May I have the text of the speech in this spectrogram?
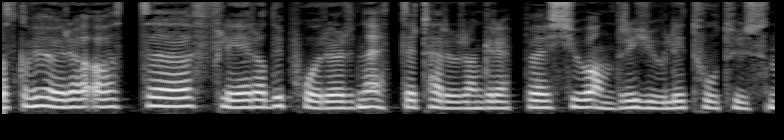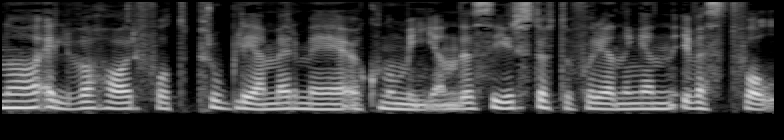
Da skal vi høre at eh, flere av de pårørende etter terrorangrepet 22.07.2011 har fått problemer med økonomien. Det sier Støtteforeningen i Vestfold.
